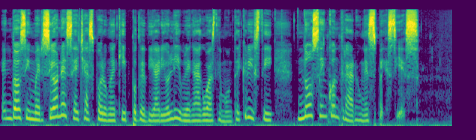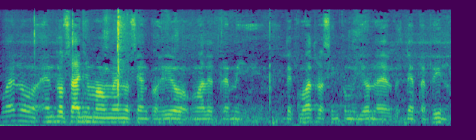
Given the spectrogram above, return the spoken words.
En dos inmersiones hechas por un equipo de Diario Libre en aguas de Montecristi, no se encontraron especies. Bueno, en dos años más o menos se han cogido más de 3 millones, de 4 a 5 millones de, de pepinos.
